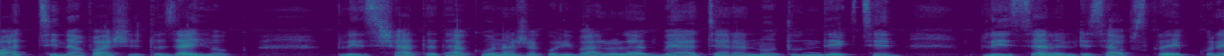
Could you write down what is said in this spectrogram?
পাচ্ছি না পাশে, তো যাই হোক প্লিজ সাথে থাকুন, আশা করি ভালো লাগবে। আর যারা নতুন দেখছেন প্লিজ চ্যানেলটি সাবস্ক্রাইব করে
